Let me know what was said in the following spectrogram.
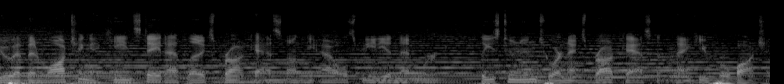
You have been watching a Keene State Athletics broadcast on the Owls Media Network. Please tune in to our next broadcast and thank you for watching.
